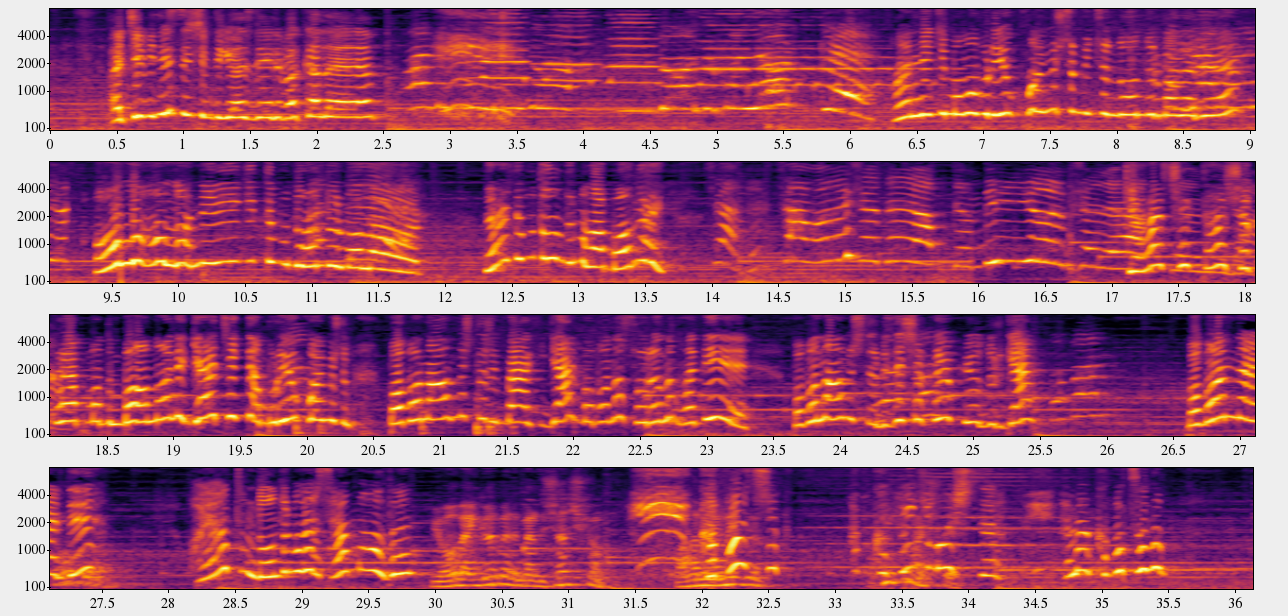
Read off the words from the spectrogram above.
Açabilirsin şimdi gözlerini bakalım. Anneciğim ama buraya koymuşsun bütün dondurmaları. Allah Allah nereye gitti bu dondurmalar? Nerede bu dondurmalar? Sen, sen bana şaka yaptın. Biliyorum şaka yaptın. Gerçekten şaka yapmadım. Banu anne gerçekten buraya koymuştum. Baban almıştır belki. Gel babana soralım hadi. Baban almıştır. Bize şaka yapıyordur. Gel. Baban nerede? Hayatım dondurmaları sen mi aldın? Yo ben görmedim ben dışarı çıkıyorum. Bana Kapı açık. Abi kapıyı Kim açtı? Hemen kapatalım.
